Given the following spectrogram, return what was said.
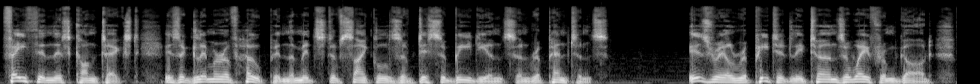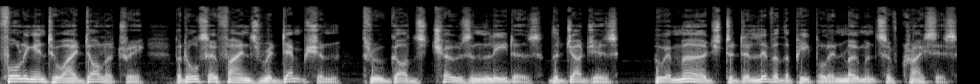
Faith in this context is a glimmer of hope in the midst of cycles of disobedience and repentance. Israel repeatedly turns away from God, falling into idolatry, but also finds redemption through God's chosen leaders, the judges, who emerge to deliver the people in moments of crisis.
